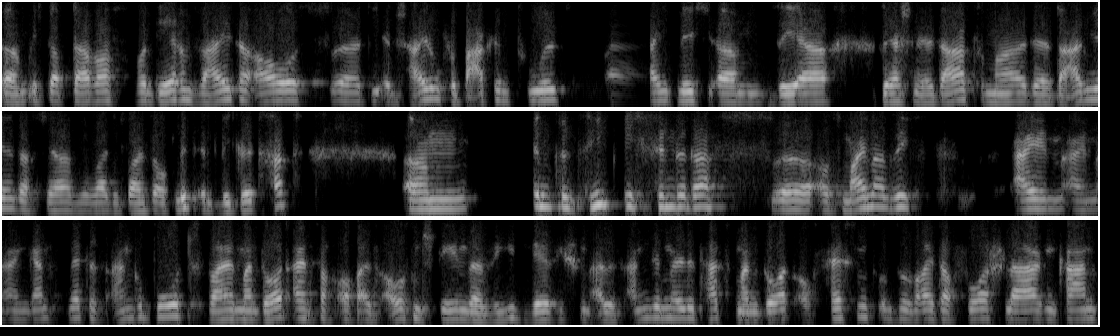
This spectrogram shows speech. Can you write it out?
ähm, ich glaube, da war von deren Seite aus äh, die Entscheidung für Barcamp Tools eigentlich ähm, sehr, sehr schnell da, zumal der Daniel das ja, soweit ich weiß, auch mitentwickelt hat. Ähm, Im Prinzip, ich finde das äh, aus meiner Sicht ein, ein, ein ganz nettes Angebot, weil man dort einfach auch als Außenstehender sieht, wer sich schon alles angemeldet hat, man dort auch Sessions und so weiter vorschlagen kann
